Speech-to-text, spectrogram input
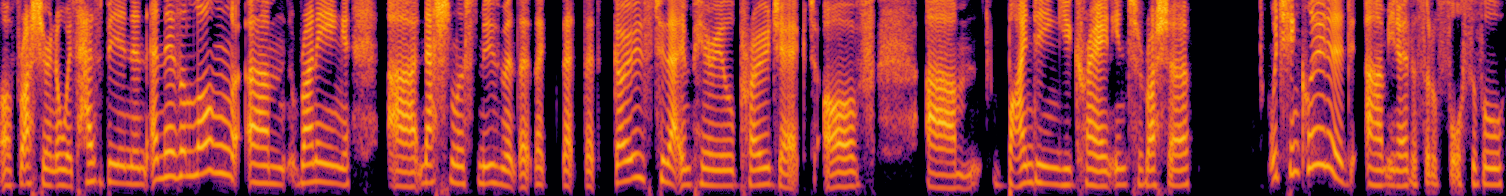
of Russia and always has been. And, and there's a long um, running uh, nationalist movement that, that, that, that, goes to that imperial project of um, binding Ukraine into Russia. Which included, um, you know, the sort of forcible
